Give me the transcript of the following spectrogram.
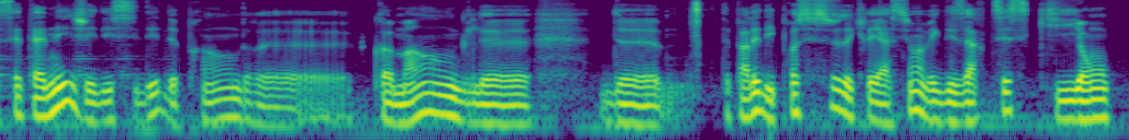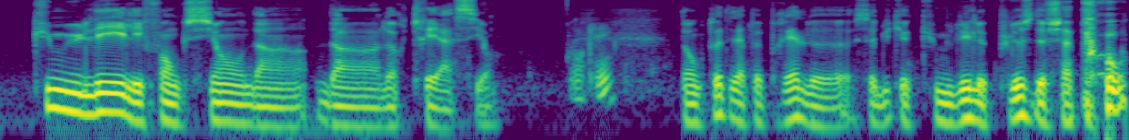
Cette année, j'ai décidé de prendre euh, comme angle de, de, parler des processus de création avec des artistes qui ont cumulé les fonctions dans, dans leur création. OK. Donc, toi, tu es à peu près le, celui qui a cumulé le plus de chapeaux.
